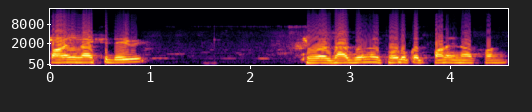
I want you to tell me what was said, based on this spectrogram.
પાણી નાખી દેવી જાજુ નહીં થોડુંક જ પાણી નાખવાનું.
